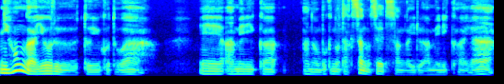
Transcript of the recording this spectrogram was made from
日本が夜ということは、えー、アメリカあの僕のたくさんの生徒さんがいるアメリカや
